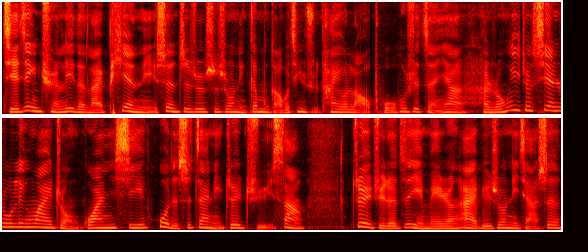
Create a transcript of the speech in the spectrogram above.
竭尽全力的来骗你，甚至就是说你根本搞不清楚他有老婆或是怎样，很容易就陷入另外一种关系，或者是在你最沮丧、最觉得自己没人爱，比如说你假设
